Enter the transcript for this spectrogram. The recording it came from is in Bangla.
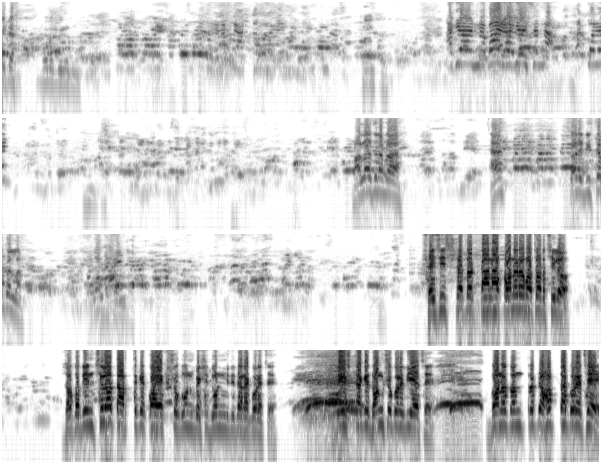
এটা বড় আগে না ভাই আগে আইছেন না। হাত করেন ভালো আছেন আপনারা? হ্যাঁ? সরি ডিস্টার্ব করলাম। সেই শিষ্যত টানা পনেরো বছর ছিল। যতদিন ছিল, তার থেকে কয়েকশো গুণ বেশি দুর্নীতি তারা করেছে। দেশটাকে ধ্বংস করে দিয়েছে। গণতন্ত্রকে হত্যা করেছে।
